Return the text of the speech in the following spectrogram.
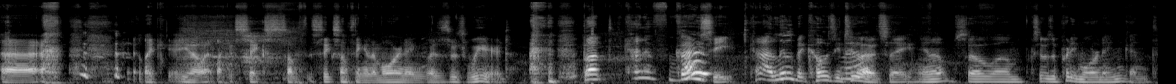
uh, like you know, like at six something six something in the morning was was weird, but kind of cozy, kind of a little bit cozy too, Yeah. I would say. You know, so because it was a pretty morning and.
